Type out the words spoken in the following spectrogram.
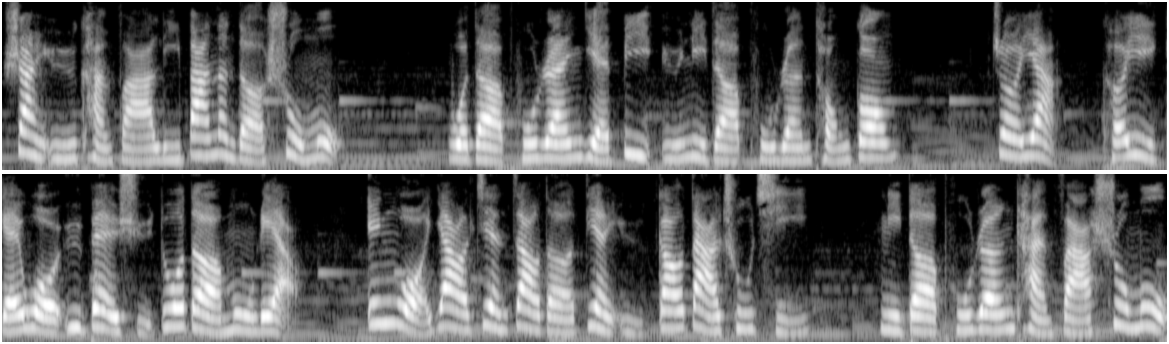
善于砍伐黎巴嫩的树木，我的仆人也必与你的仆人同工，这样。可以给我预备许多的木料，因我要建造的殿宇高大出奇。你的仆人砍伐树木，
